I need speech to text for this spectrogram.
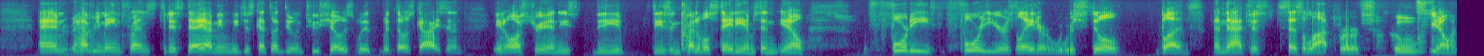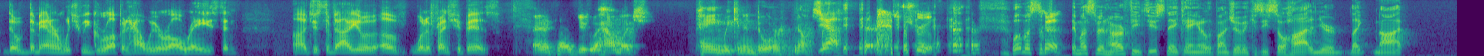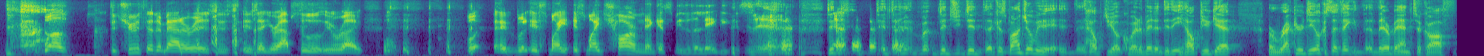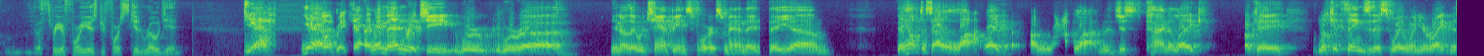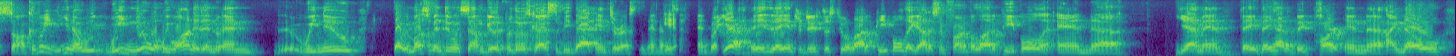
and have remained friends to this day. I mean, we just got done doing two shows with with those guys in in Austria and these the these incredible stadiums, and you know, forty four years later, we're still buds, and that just says a lot for who you know the the manner in which we grew up and how we were all raised, and uh, just the value of, of what a friendship is. And it tells you how much pain we can endure. No, sorry. Yeah, it's true. Well, it must have been, it must have been hard for you too, Snake, hanging out with Bon Jovi because he's so hot and you're like not. Well, the truth of the matter is, is, is that you're absolutely right. But uh, but it's my it's my charm that gets me to the ladies. Yeah. did, did, did, did you did because Bon Jovi helped you out quite a bit? Did he help you get a record deal? Because I think their band took off three or four years before Skid Row did. Yeah. Go Yeah, ahead, Rich. yeah, him and Richie were were uh, you know they were champions for us, man. They they um, they helped us out a lot, like a lot, lot. Just kind of like okay, look at things this way when you're writing a song because we you know we we knew what we wanted and and we knew that we must have been doing something good for those guys to be that interested in us. Yeah. And but yeah, they, they introduced us to a lot of people. They got us in front of a lot of people, and uh, yeah, man, they they had a big part. in uh, I know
